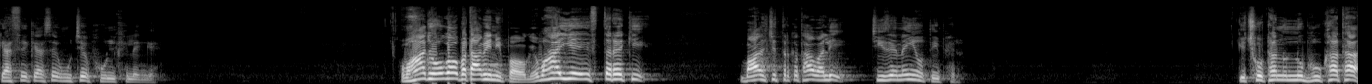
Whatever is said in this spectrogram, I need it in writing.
कैसे कैसे ऊँचे फूल खिलेंगे। वहाँ जो होगा वो बता भी नहीं पाओगे। वहाँ ये इस तरह की बाल चित्रकथा वाली चीज़ें नहीं होती फिर। कि छोटा नुन्नू भूखा था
